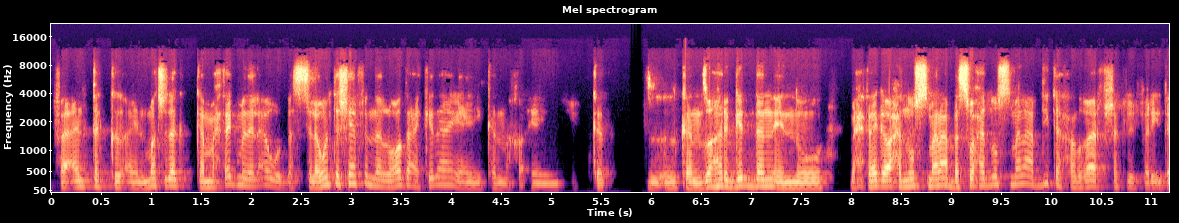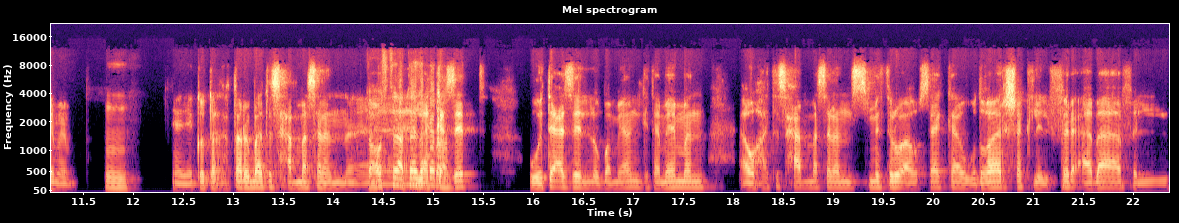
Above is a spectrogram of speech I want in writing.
فأنت ك... الماتش ده كان محتاج من الأول بس لو أنت شايف إن الوضع كده يعني كان يعني كانت كان ظاهر جدا إنه محتاجة واحد نص ملعب بس واحد نص ملعب دي كانت هتغير في شكل الفريق تماما. يعني كنت هتضطر بقى تسحب مثلا تلعب بره. لاكازيت وتعزل أوباميانج تماما أو هتسحب مثلا سميثرو أو ساكا وتغير شكل الفرقة بقى في ال...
